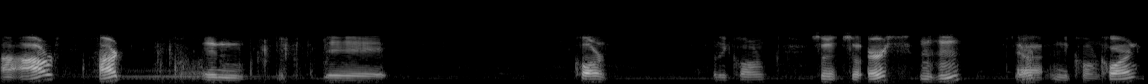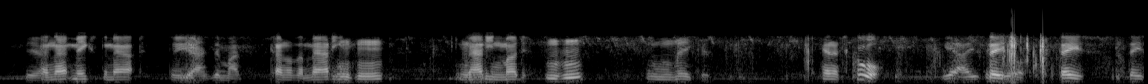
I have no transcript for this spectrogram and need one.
uh, earth, heart, and the corn. The corn. So so earth, Mm-hmm. Uh, Earth and the corn. corn, Yeah. and that makes the mat. The yeah, the mud. kind of the matting Mm-hmm. matting mud, Mm-hmm. And make it. and it's cool. Yeah, it Stays stays stays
